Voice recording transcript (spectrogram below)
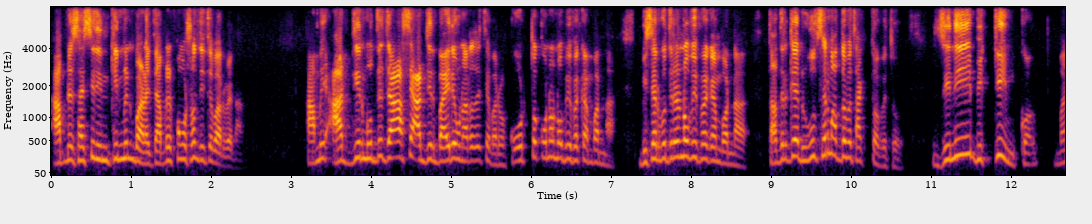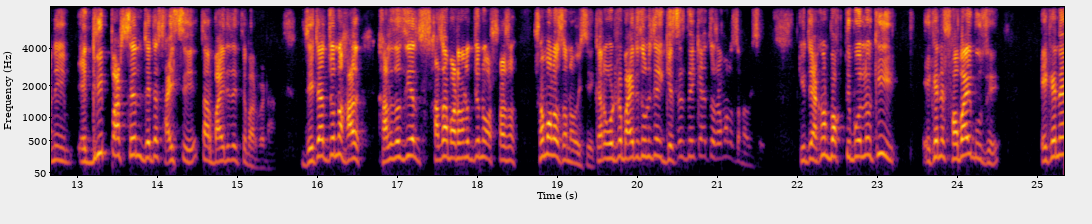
আপনি চাইছেন ইনক্রিমেন্ট বাড়াইতে, আপনার প্রমোশন দিতে পারবে না। আমি আরজির মধ্যে যা আছে, আরজির বাইরে ওনারা যেতে পারবে কোর্ট তো কোনো নবী পেকাম্বার না, বিচারপতিরা নবী পেকাম্বার না। তাদেরকে রুলসের মাধ্যমে থাকতে হবে তো। যিনি ভিকটিম মানে এগ্রি পার্সেন্ট যেটা চাইছে, তার বাইরে যেতে পারবে না। যেটার জন্য খালেদা জিয়ার সাজা বাড়ানোর জন্য সমালোচনা হয়েছে। কারণ ওটার বাইরে উনি গেছে দেখে এত সমালোচনা হয়েছে। কিন্তু এখন বক্তব্য হলো কি, এখানে সবাই বুঝে, এখানে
